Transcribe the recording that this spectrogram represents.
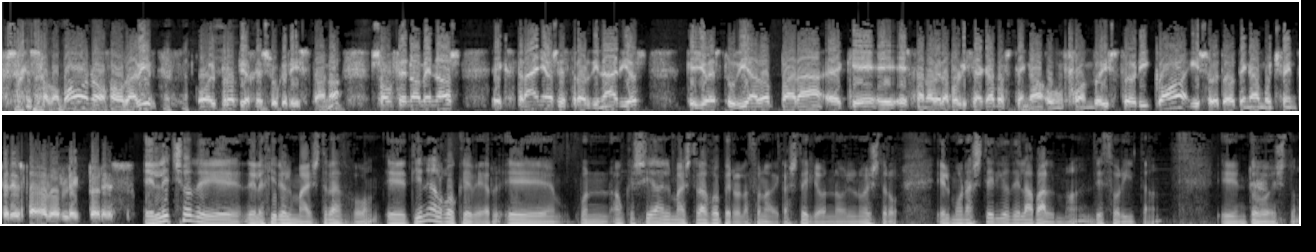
Salomón o, David o el propio Jesucristo, ¿no? Son fenómenos extraños, extraordinarios que yo he estudiado para eh, que eh, esta novela policíaca pues tenga un fondo histórico y sobre todo tenga mucho interés para los lectores. El hecho de, de elegir el maestrazgo eh, tiene algo que ver eh, con, aunque sea el maestrazgo, pero la zona de Castellón, no el nuestro, el monasterio de la Balma de Zorita en todo esto.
